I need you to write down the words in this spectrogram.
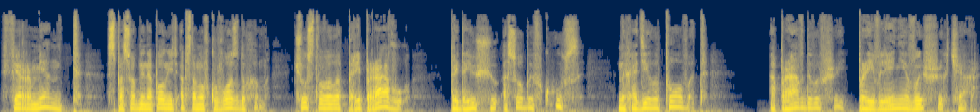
фермент, способный наполнить обстановку воздухом, чувствовала приправу, придающую особый вкус находила повод, оправдывавший проявление высших чар.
